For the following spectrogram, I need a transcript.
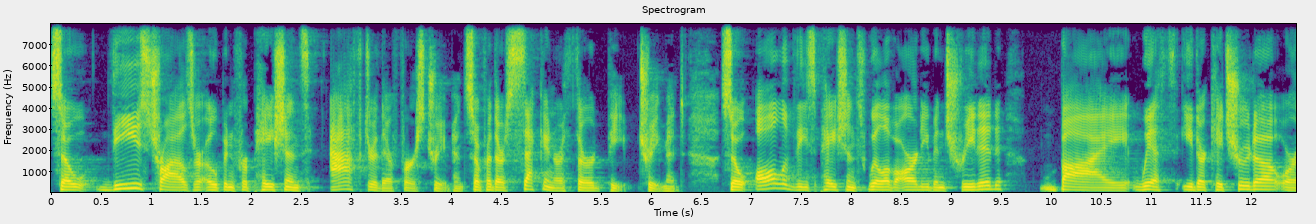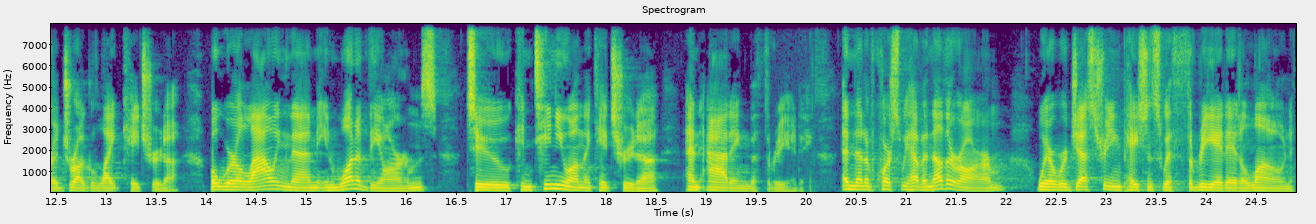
So these trials are open for patients after their first treatment, so for their second or third p- treatment. So all of these patients will have already been treated by with either Keytruda or a drug like Keytruda, but we're allowing them in one of the arms to continue on the Keytruda and adding the 388. And then of course we have another arm where we're just treating patients with 388 alone.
